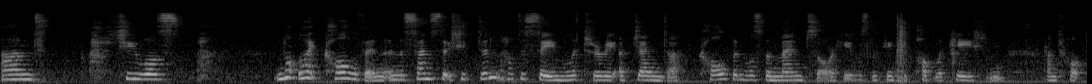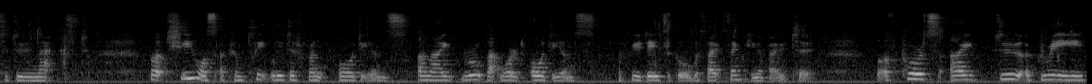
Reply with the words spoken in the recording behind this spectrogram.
And she was not like Colvin in the sense that she didn't have the same literary agenda. Colvin was the mentor. He was looking to publication and what to do next. But she was a completely different audience. And I wrote that word audience a few days ago without thinking about it. But of course, I do agree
